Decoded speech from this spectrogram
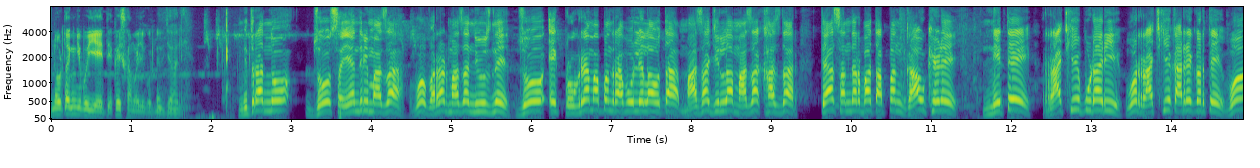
नौटंगी बाई आहे ते काहीच कामाची कुठं त्याच्यावाली मित्रांनो जो सह्याद्री माझा व वराड माझा न्यूजने जो एक प्रोग्राम आपण राबवलेला होता माझा जिल्हा माझा खासदार त्या संदर्भात आपण गावखेडे नेते राजकीय पुढारी व राजकीय कार्यकर्ते व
